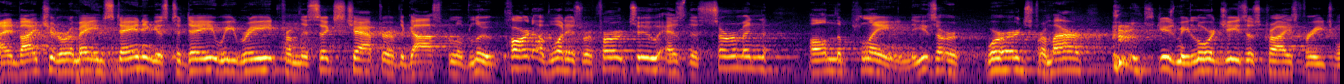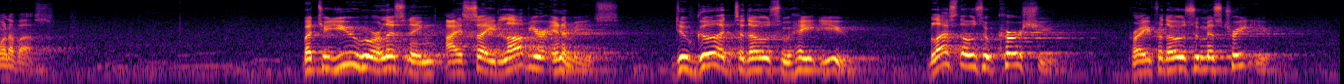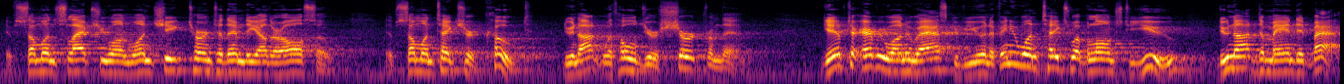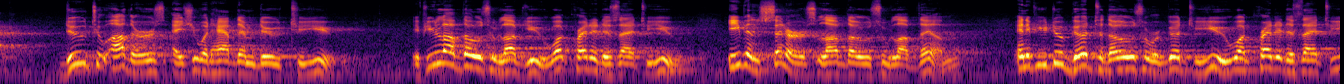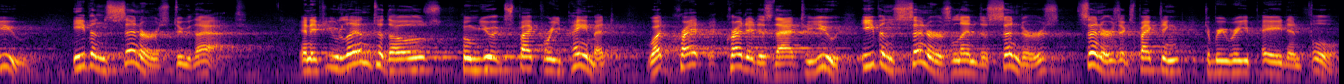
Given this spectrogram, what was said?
I invite you to remain standing as today we read from the sixth chapter of the Gospel of Luke, part of what is referred to as the Sermon on the Plain. These are words from our, excuse me, Lord Jesus Christ for each one of us. But to you who are listening, I say, love your enemies, do good to those who hate you, bless those who curse you, pray for those who mistreat you. If someone slaps you on one cheek, turn to them the other also. If someone takes your coat, do not withhold your shirt from them. Give to everyone who asks of you, and if anyone takes what belongs to you, do not demand it back. Do to others as you would have them do to you. If you love those who love you, what credit is that to you? Even sinners love those who love them. And if you do good to those who are good to you, what credit is that to you? Even sinners do that. And if you lend to those whom you expect repayment, what credit is that to you? Even sinners lend to sinners, sinners expecting to be repaid in full.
